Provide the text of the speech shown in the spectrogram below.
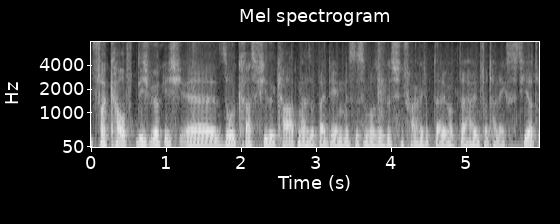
verkauft nicht wirklich äh, so krass viele Karten. Also bei denen ist es immer so ein bisschen fraglich, ob da überhaupt der Heimvorteil existiert.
